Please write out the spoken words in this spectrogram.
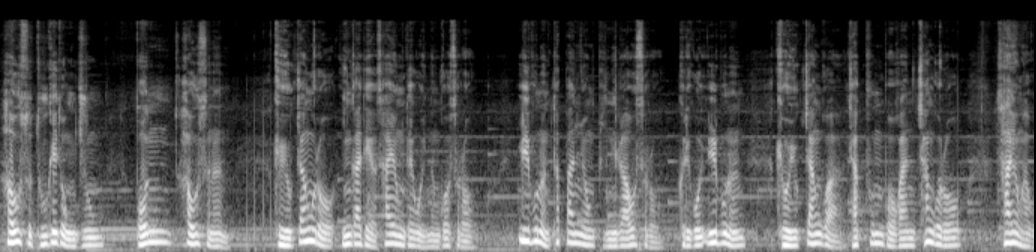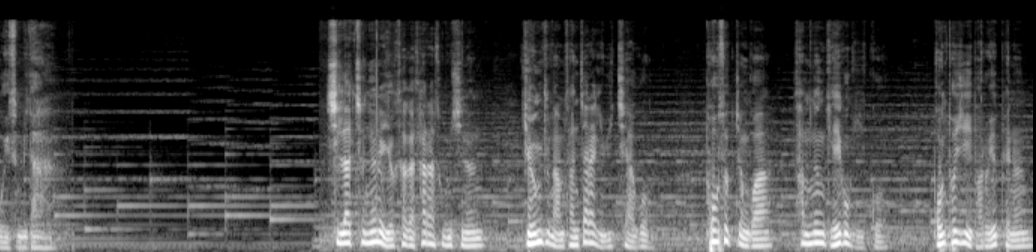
하우스 두 개 동 중 본 하우스는 교육장으로 인가되어 사용되고 있는 곳으로 일부는 텃밭용 비닐하우스로 그리고 일부는 교육장과 작품 보관 창고로 사용하고 있습니다. 신라천년의 역사가 살아 숨쉬는 경주 남산 자락에 위치하고 포석정과 삼릉 계곡이 있고 본토지 바로 옆에는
